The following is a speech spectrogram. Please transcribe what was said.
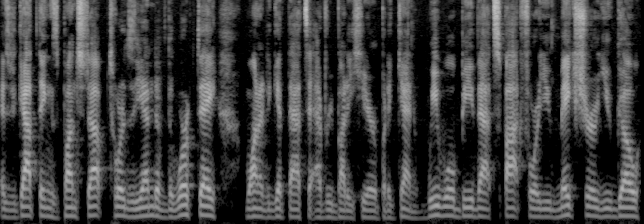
as we got things bunched up towards the end of the workday. Wanted to get that to everybody here. But again, we will be that spot for you. Make sure you go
